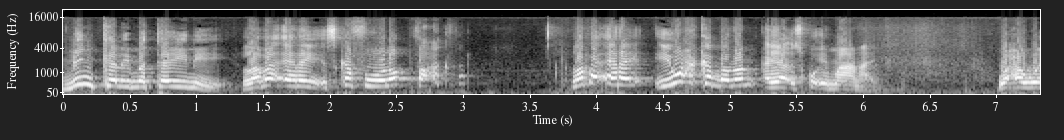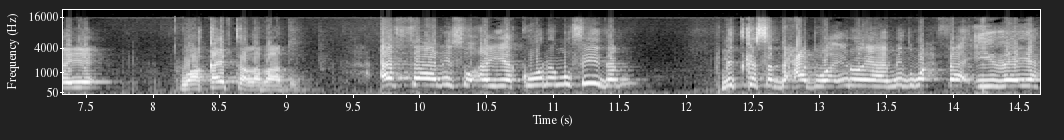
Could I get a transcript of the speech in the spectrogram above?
min kalimatayni laba eray iska fuulo fa akhar laba eray iyo wax ka badan ayaa isku imaanaya waxa weeye waa qaybta labaadu. Athaalisu an yakuuna mufiidan. Midka saddexaad waa inuu yahay mid wax faa'iideeya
